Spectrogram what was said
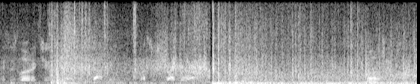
This is Loader 2-0, good copy. Cluster strike away. Whoa.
